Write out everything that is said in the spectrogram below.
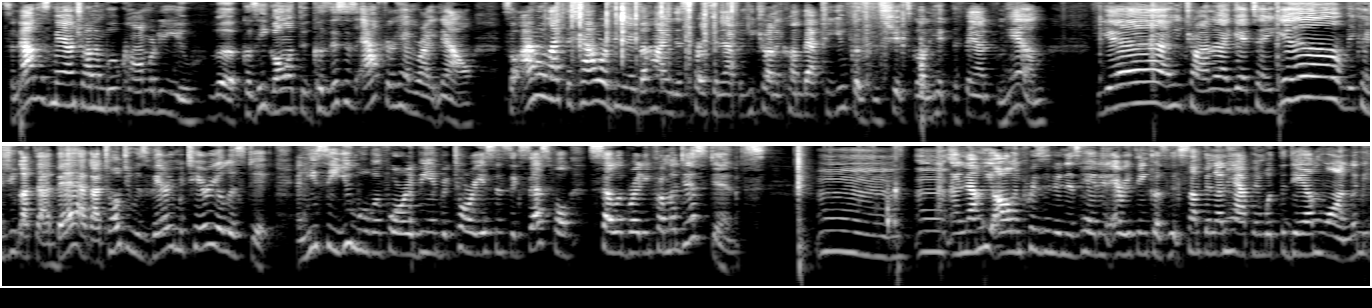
So now this man trying to move calmer to you. Look, because he going through, because this is after him right now. So I don't like the tower being behind this person after he trying to come back to you because the shit's going to hit the fan from him. Yeah, he trying to get to you because you got that bag. I told you it's very materialistic. And he see you moving forward, being victorious and successful, celebrating from a distance. Mm, mm, and now he all imprisoned in his head and everything because something unhappened with the damn one. Let me,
